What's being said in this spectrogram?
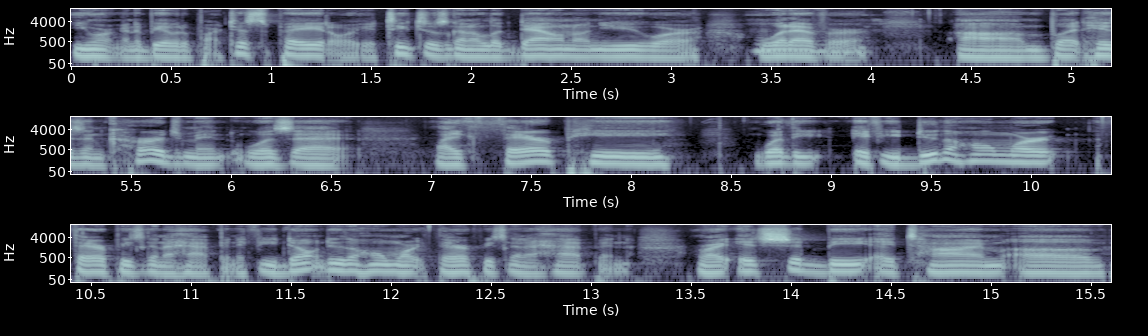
you weren't going to be able to participate or your teacher was going to look down on you or whatever. Mm-hmm. Um, but his encouragement was that like therapy whether you, if you do the homework therapy is going to happen. If you don't do the homework therapy is going to happen right? It should be a time of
